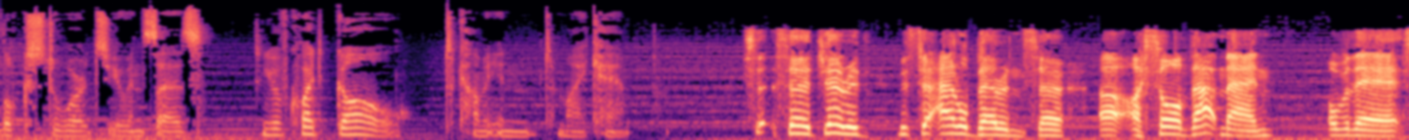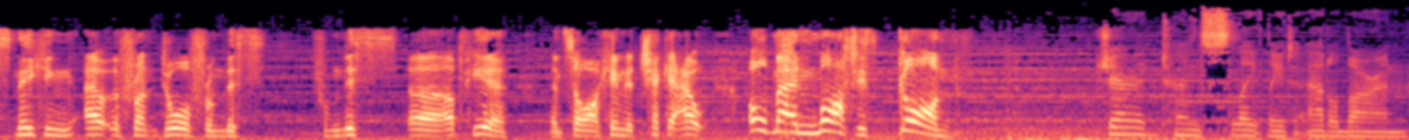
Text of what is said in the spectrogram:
looks towards you and says, You have quite gall to come into my camp. Sir, Jared, Mr. Adelbaron, sir, uh, I saw that man over there sneaking out the front door from this from this uh, up here, and so I came to check it out. Old man Marsh is gone. Jared turns slightly to Adelbaran,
